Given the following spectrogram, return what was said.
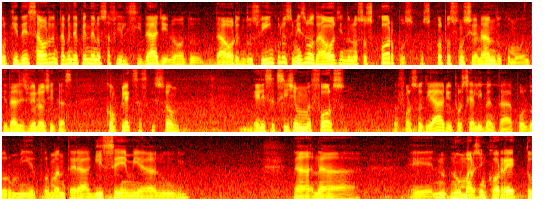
porque dessa ordem também depende a nossa felicidade, não? Do, da ordem dos vínculos, mesmo da ordem dos nossos corpos, os corpos funcionando como entidades biológicas complexas que são, eles exigem um esforço, um esforço diário por se alimentar, por dormir, por manter a glicemia no, na, na eh, no margem correto,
